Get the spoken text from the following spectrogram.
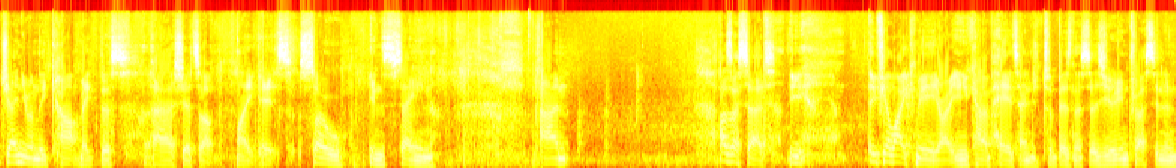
genuinely can't make this uh, shit up. Like, it's so insane. And as I said, if you're like me, right, you kind of pay attention to businesses, you're interested in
